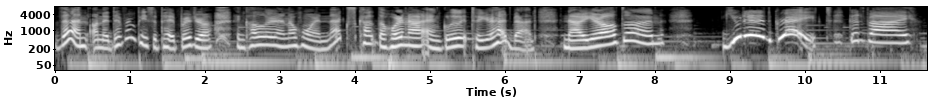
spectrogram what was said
Then on a different piece of paper, draw and color in a horn. Next cut the horn out and glue it to your headband. Now you're all done. You did great! Goodbye.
